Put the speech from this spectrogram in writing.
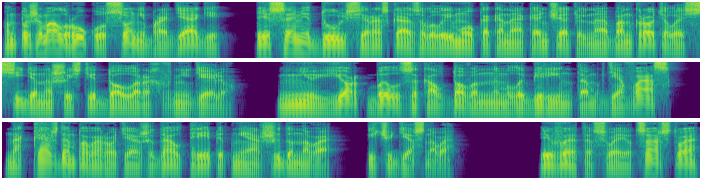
Он пожимал руку Соне Бродяги, и Сэмми Дульси рассказывала ему, как она окончательно обанкротилась, сидя на шести долларах в неделю. Нью-Йорк был заколдованным лабиринтом, где вас на каждом повороте ожидал трепет неожиданного и чудесного. И в это свое царство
